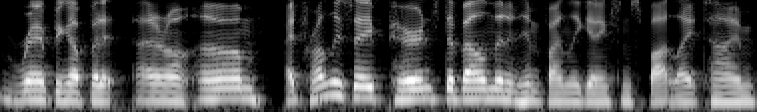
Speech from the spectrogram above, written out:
ramping up. But it, I don't know. Um, I'd probably say Perrin's development and him finally getting some spotlight time.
